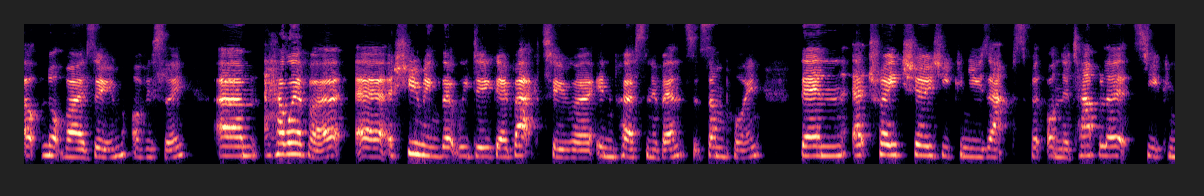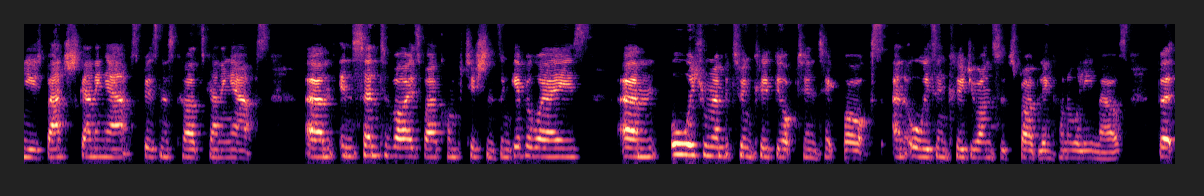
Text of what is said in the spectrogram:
oh, not via Zoom, obviously. Um, however, uh, assuming that we do go back to uh, in-person events at some point, then at trade shows you can use apps but on the tablets, you can use badge scanning apps, business card scanning apps, um, incentivized via competitions and giveaways, um, always remember to include the opt-in tick box and always include your unsubscribe link on all emails. But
